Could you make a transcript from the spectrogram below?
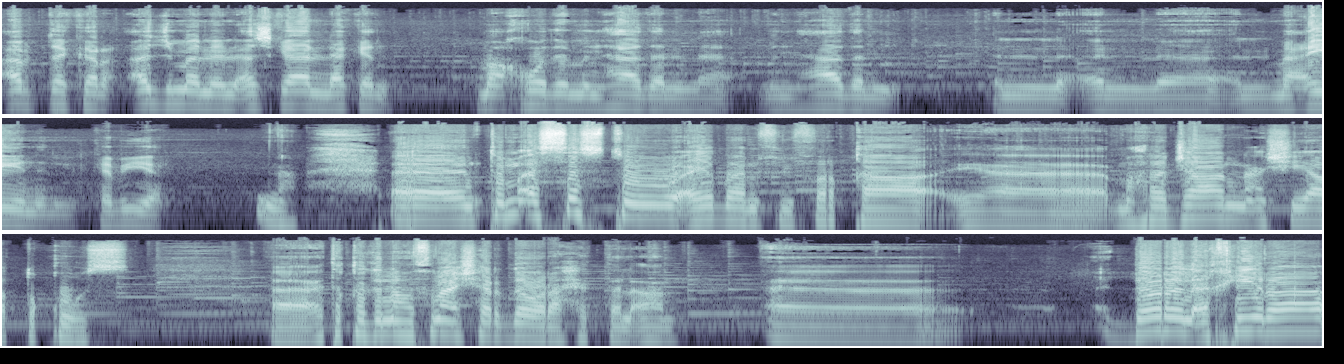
أبتكر أجمل الأشكال لكن مأخوذة من هذا ال من هذا ال ال ال المعين الكبير. آه، أنتم أسستوا أيضا في الفرقة آه، مهرجان عشيات طقوس آه، أعتقد إنه 12 دورة حتى الآن. آه، الدورة الأخيرة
